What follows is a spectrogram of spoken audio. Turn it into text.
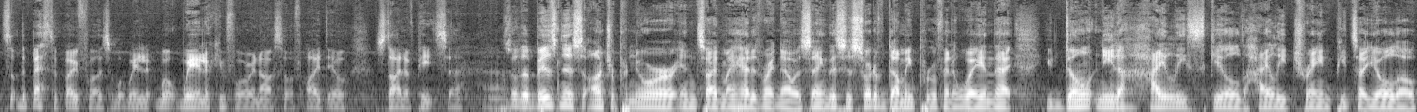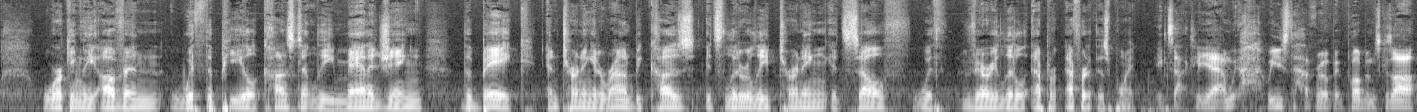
sort of the best of both worlds, what we're what we're looking for in our sort of ideal style of pizza. Uh, So the business entrepreneur inside my head is right now is saying this is sort of dummy proof in a way in that you don't need a highly skilled, highly trained pizzaiolo working the oven with the peel constantly managing the bake and turning it around because it's literally turning itself with very little effort at this point. Exactly, yeah. And we, we used to have real big problems because our,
